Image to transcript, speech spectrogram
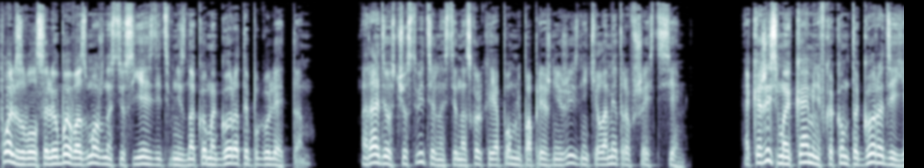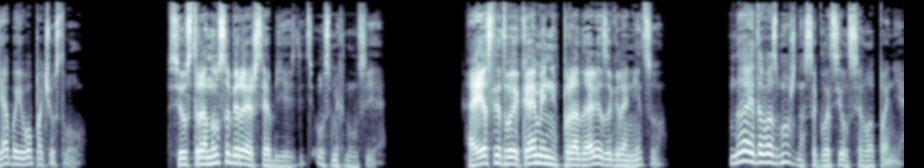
«Пользовался любой возможностью съездить в незнакомый город и погулять там. Радиус чувствительности, насколько я помню по прежней жизни, километров 6-7. Окажись мой камень в каком-то городе, я бы его почувствовал». «Всю страну собираешься объездить?» — усмехнулся я. А если твой камень продали за границу? Да, это возможно, согласился Лопанья.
